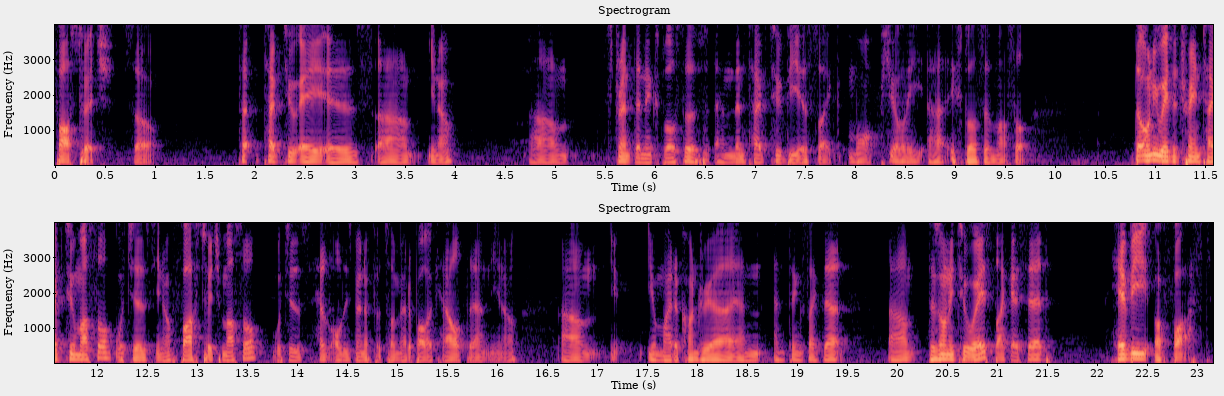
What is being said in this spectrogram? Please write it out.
fast twitch. So, t- type two A is, um, you know, um, strength and explosive, and then type two B is like more purely uh, explosive muscle. The only way to train type two muscle, which is you know fast twitch muscle, which is has all these benefits on metabolic health and you know um, y- your mitochondria and, and things like that. Um, there's only two ways, like I said, heavy or fast.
